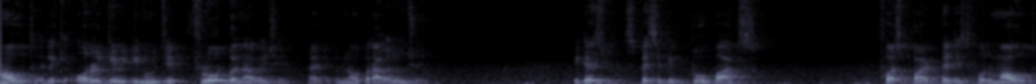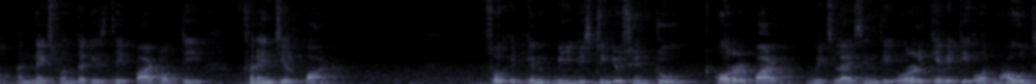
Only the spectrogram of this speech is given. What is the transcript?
માઉથ એટલે કે ઓરલ કેવિટીનું જે ફ્લોર બનાવે છે રાઈટ એમના ઉપર આવેલું છે ઇટ હેઝ સ્પેસિફિક ટુ પાર્ટ્સ ફર્સ્ટ પાર્ટ that is for mouth and next one that is the part of the pharyngeal part so it can be distinguished into oral part which lies in the oral cavity or mouth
